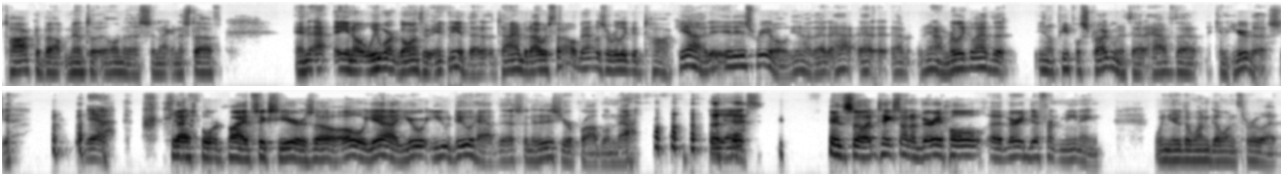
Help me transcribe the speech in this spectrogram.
talk about mental illness and that kind of stuff. And that, you know, we weren't going through any of that at the time, but I always thought, oh man, that was a really good talk. Yeah, it, it is real. Yeah, that, that, that man, I'm really glad that you know people struggling with that have that can hear this. Yeah. Yeah. Fast forward five, six years. Oh, oh yeah, you you do have this, and it is your problem now. yes. And so it takes on a very whole, a very different meaning when you're the one going through it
